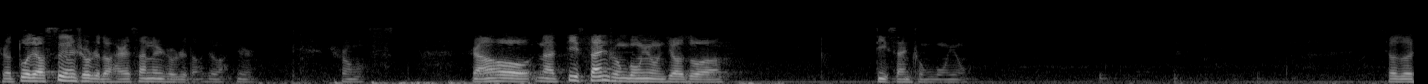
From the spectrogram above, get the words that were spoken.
是剁掉四根手指头还是三根手指头，对吧？就是这种。然后那第三重功用叫做第三重功用，叫做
